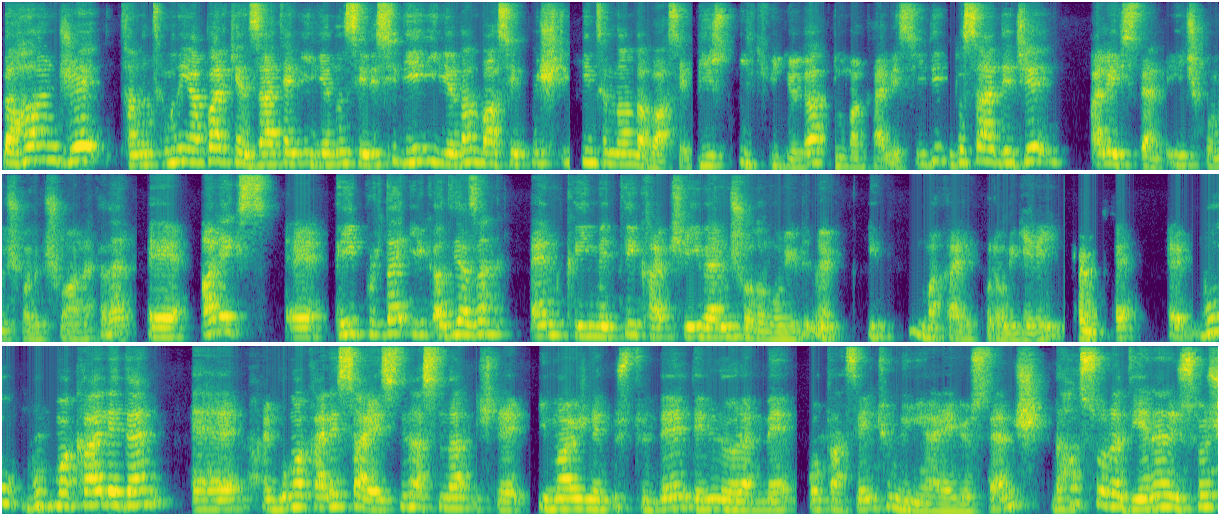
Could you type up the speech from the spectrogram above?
daha önce tanıtımını yaparken zaten İlya'nın serisi diye İlya'dan bahsetmiştik. Hinton'dan da bahsettik. Bir ilk videoda bir makalesiydi. Bu sadece Alex'ten hiç konuşmadık şu ana kadar. Ee, Alex e, paper'da ilk adı yazan en kıymetli şeyi vermiş olan oluyor değil mi? İlk makale kuralı gereği. Evet. E, e, bu, bu makaleden e, hani bu makale sayesinde aslında işte ImageNet üstünde derin öğrenme potansiyeli tüm dünyaya göstermiş. Daha sonra DNN Research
